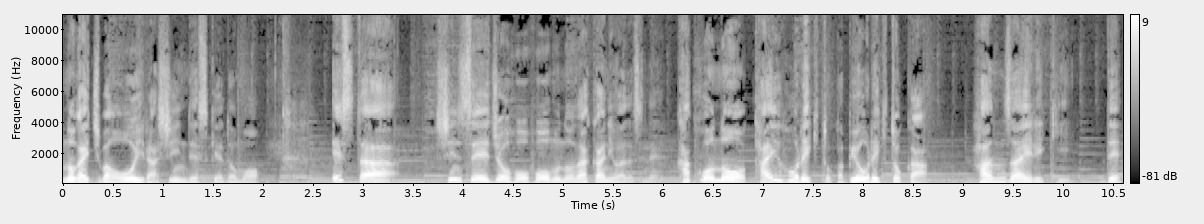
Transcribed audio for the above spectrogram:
のが一番多いらしいんですけども、エスター申請情報フォームの中にはですね、過去の逮捕歴とか病歴とか犯罪歴で、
